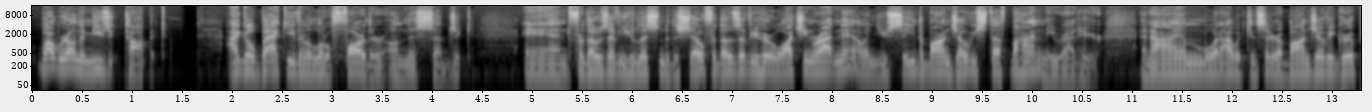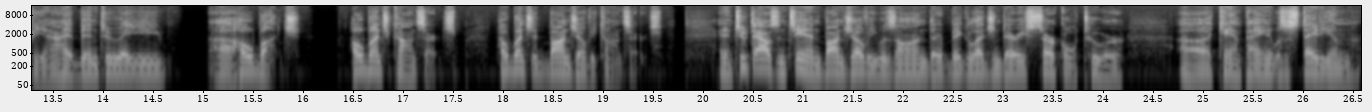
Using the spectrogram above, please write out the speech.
while we're on the music topic, I go back even a little farther on this subject. And for those of you who listen to the show, for those of you who are watching right now, and you see the Bon Jovi stuff behind me right here, and I am what I would consider a Bon Jovi groupie, and I have been to a, a whole bunch, whole bunch of concerts, whole bunch of Bon Jovi concerts. And in 2010, Bon Jovi was on their big legendary Circle tour uh, campaign. It was a stadium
